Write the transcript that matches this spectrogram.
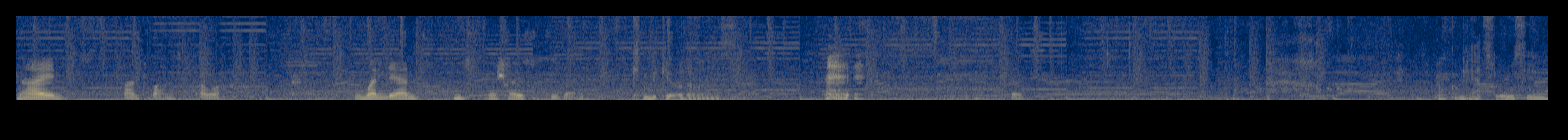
Nein, war ein Spaß, aber wo man lernt, nicht mehr scheiße zu sagen. Knicke oder was? Ja. Wann kommt der jetzt los hier?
